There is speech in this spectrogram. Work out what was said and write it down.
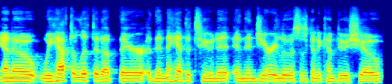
piano. We have to lift it up there, and then they had to tune it, and then Jerry Lewis is going to come do a show.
